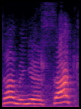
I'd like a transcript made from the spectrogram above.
Zamenia sack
